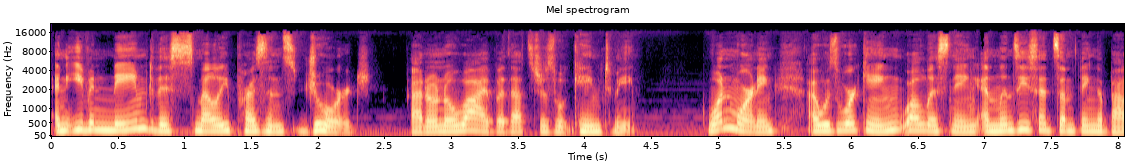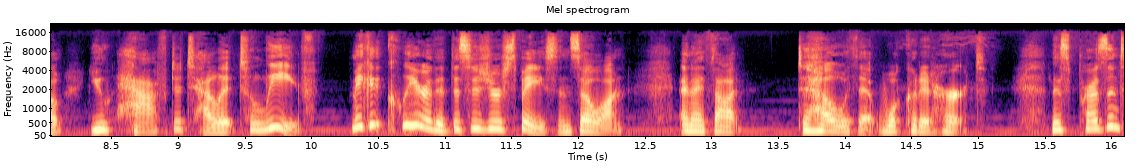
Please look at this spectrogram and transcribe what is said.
and even named this smelly presence George. I don't know why, but that's just what came to me. One morning, I was working while listening, and Lindsay said something about you have to tell it to leave. Make it clear that this is your space, and so on. And I thought, to hell with it, what could it hurt? This presence,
